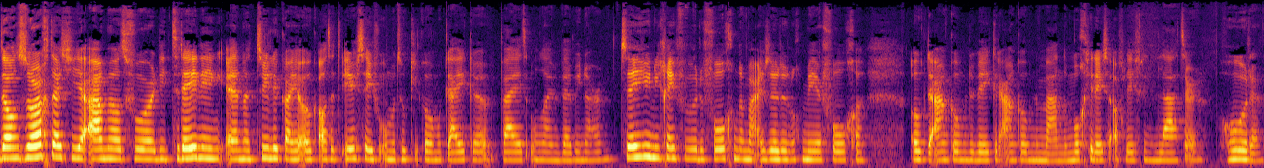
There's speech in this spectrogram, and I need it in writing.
dan zorg dat je je aanmeldt voor die training. En natuurlijk kan je ook altijd eerst even om het hoekje komen kijken bij het online webinar. 2 juni geven we de volgende, maar er zullen nog meer volgen. Ook de aankomende weken, de aankomende maanden, mocht je deze aflevering later horen.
